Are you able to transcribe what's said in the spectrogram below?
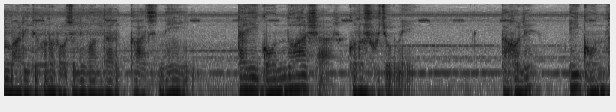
বাড়িতে কোনো রজনীগন্ধার গাছ নেই, তাই গন্ধ আসার কোনো সুযোগ নেই। তাহলে এই গন্ধ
